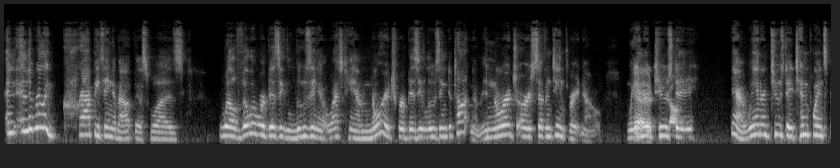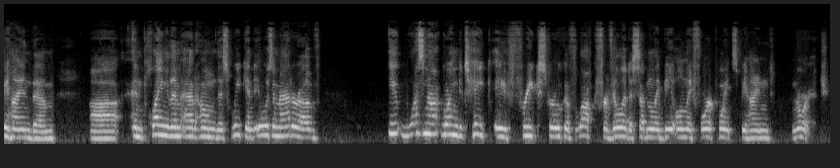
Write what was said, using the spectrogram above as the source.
and, and the really crappy thing about this was, well, Villa were busy losing at West Ham. Norwich were busy losing to Tottenham. And Norwich are 17th right now. We Yeah, entered Tuesday. Yeah, we entered Tuesday 10 points behind them. Uh, and playing them at home this weekend, it was a matter of it was not going to take a freak stroke of luck for Villa to suddenly be only four points behind Norwich.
